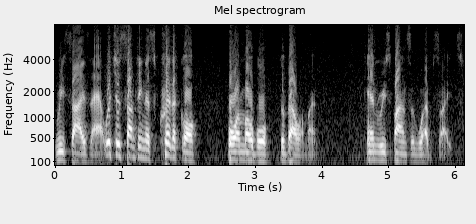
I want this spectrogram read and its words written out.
resize that, which is something that's critical for mobile development and responsive websites.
